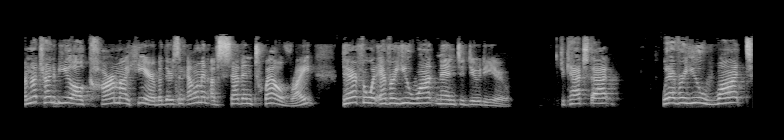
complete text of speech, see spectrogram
I'm not trying to be all karma here, but there's an element of 712, right? Therefore, whatever you want men to do to you. Did you catch that? Whatever you want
